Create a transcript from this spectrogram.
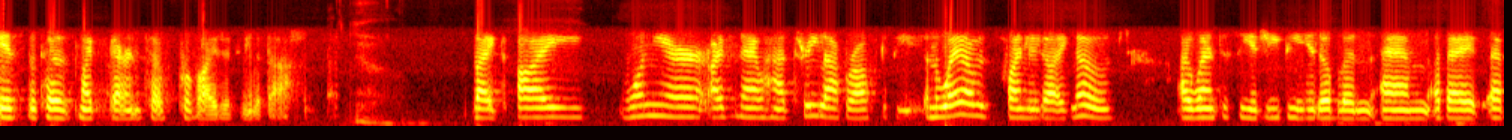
is because my parents have provided me with that. Yeah. Like I, one year I've now had three laparoscopies, and the way I was finally diagnosed, I went to see a GP in Dublin um, about a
